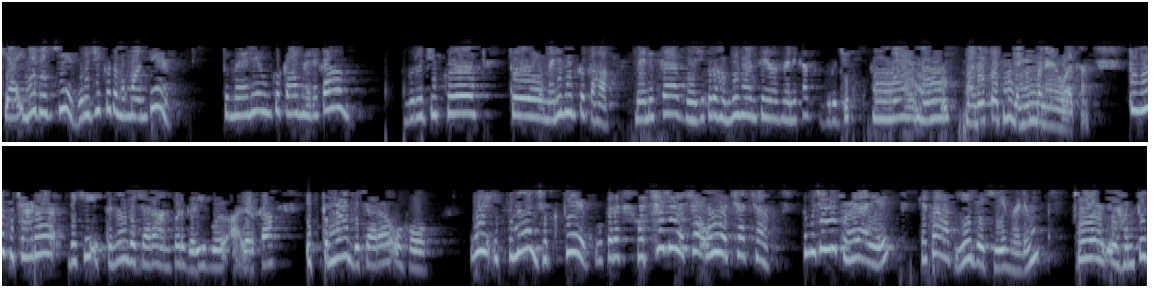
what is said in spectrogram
क्या ये देखिए गुरु जी को तो हम मानते हैं। तो मैंने उनको कहा मैंने कहा गुरु जी को तो मैंने भी उनको कहा मैंने कहा गुरु जी को तो हम भी मानते हैं और मैंने कहा गुरु जी ने मदर को अपनी बहन बनाया हुआ था। तो वो बेचारा, देखिए, इतना बेचारा अनपढ़ गरीब लड़का, इतना बेचारा, ओहो, वो इतना झुक के वो कह रहा अच्छा जी अच्छा ओ अच्छा अच्छा। तो मुझे ये कह रहा है, कहता, आप ये देखिए मैडम, कि हम तो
